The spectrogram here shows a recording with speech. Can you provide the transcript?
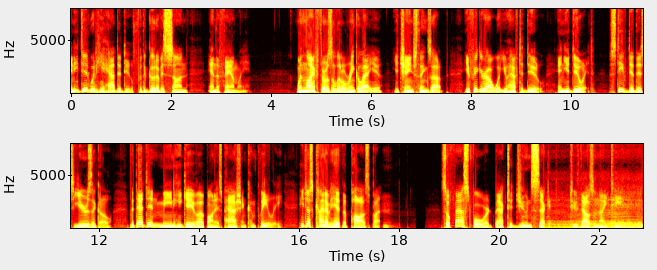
and he did what he had to do for the good of his son and the family. When life throws a little wrinkle at you, you change things up. You figure out what you have to do, and you do it. Steve did this years ago, but that didn't mean he gave up on his passion completely. He just kind of hit the pause button. So fast forward back to June 2nd, 2019.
